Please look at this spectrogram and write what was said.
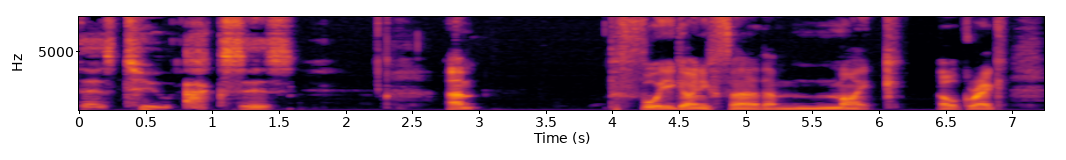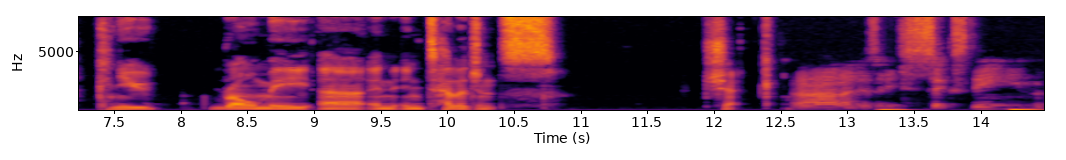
there's two axes? Um, before you go any further, Mike or Greg, can you roll me uh, an intelligence check? Uh, that is a 16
